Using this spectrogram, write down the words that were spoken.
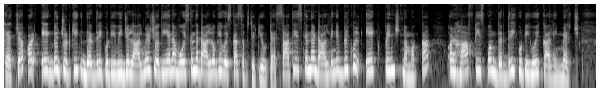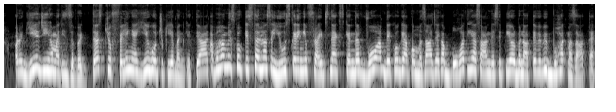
केचप और एक दो चुटकी दर्दरी कुटी हुई जो लाल मिर्च होती है ना, वो इसके अंदर डाल लोगे वो इसका सब्सटीट्यूट है। साथ ही इसके अंदर डाल देंगे बिल्कुल एक पिंच नमक का और हाफ़ टी स्पून दर्दरी कुटी हुई काली मिर्च। और ये जी हमारी ज़बरदस्त जो फिलिंग है, ये हो चुकी है बनके तैयार। अब हम इसको किस तरह से यूज़ करेंगे फ्राइड स्नैक्स के अंदर, वो आप देखोगे आपको मज़ा आ जाएगा, बहुत ही आसान रेसिपी है और बनाते हुए भी बहुत मज़ा आता है।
